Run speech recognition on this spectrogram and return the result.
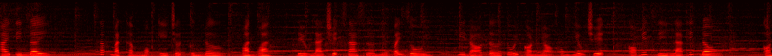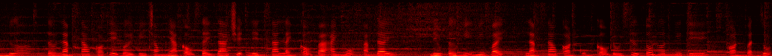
ai tin đây? Sắc mặt Thẩm Mộng Kỳ chợt cứng đờ, hoàn toàn đều là chuyện xa xưa như vậy rồi. Khi đó tớ tuổi còn nhỏ không hiểu chuyện, có biết gì là thích đâu. Còn nữa, tớ làm sao có thể bởi vì trong nhà cậu xảy ra chuyện liền xa lánh cậu và anh mộ phàm đây. Nếu tớ nghĩ như vậy, làm sao còn cùng cậu đối xử tốt hơn như thế, còn bận rộn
